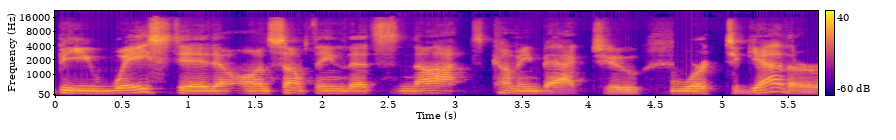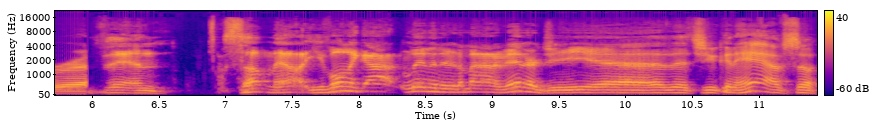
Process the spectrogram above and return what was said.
be wasted on something that's not coming back to work together, then something else. You've only got limited amount of energy uh, that you can have, so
